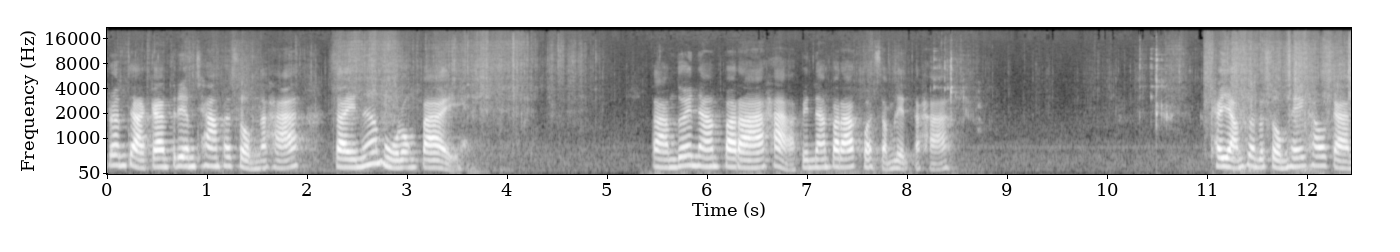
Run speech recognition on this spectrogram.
เริ่มจากการเตรียมชามผสมนะคะ ใส่เนื้อหมูลงไป ตามด้วยน้ำปลาร้าค่ะ เป็นน้ำปลาร้าขวดสำเร็จนะคะ ขยำส่วนผสมให้เข้ากัน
